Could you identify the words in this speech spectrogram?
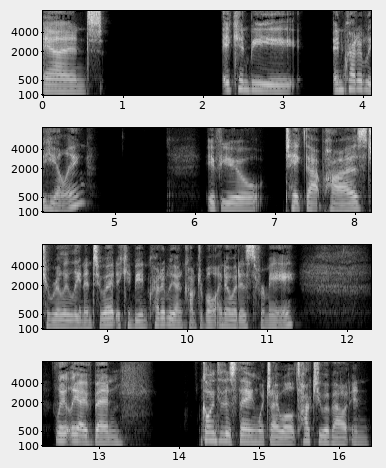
And it can be incredibly healing if you take that pause to really lean into it. It can be incredibly uncomfortable. I know it is for me. Lately, I've been going through this thing, which I will talk to you about in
